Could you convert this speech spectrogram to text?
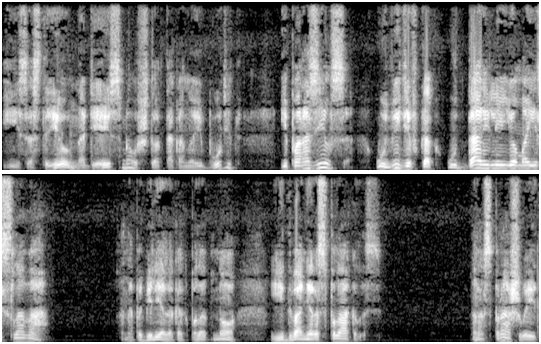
и сострил, надеясь, мол, что так оно и будет, и поразился — увидев, как ударили ее мои слова. Она побелела, как полотно, и едва не расплакалась. Она спрашивает,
